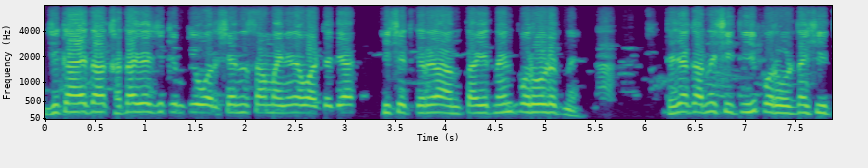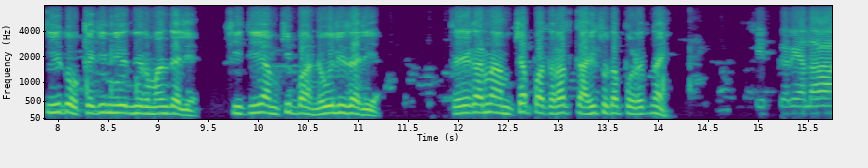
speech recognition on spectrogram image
जी काय त्या खताच्या जी किमती वर्षाने सहा महिन्याने वाटते त्या ही शेतकऱ्याला आणता येत नाही आणि परवडत नाही. त्याच्या कारण शेती ही परवडत नाही शेती ही धोक्याची नि- निर्माण झाली आहे. शेती ही आमची भांडवली झाली आहे. त्याच्या कारण आमच्या पत्रात काही सुद्धा पडत नाही. शेतकऱ्याला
